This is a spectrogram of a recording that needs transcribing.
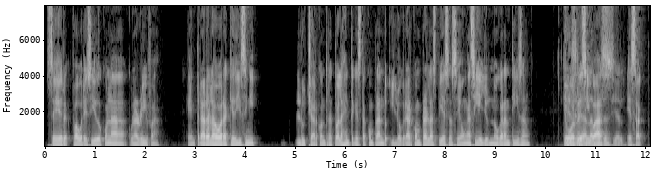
ser favorecido con la, con la rifa, entrar a la hora que dicen y luchar contra toda la gente que está comprando y lograr comprar las piezas, y aún así ellos no garantizan que, Que vos recibas. Exacto.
